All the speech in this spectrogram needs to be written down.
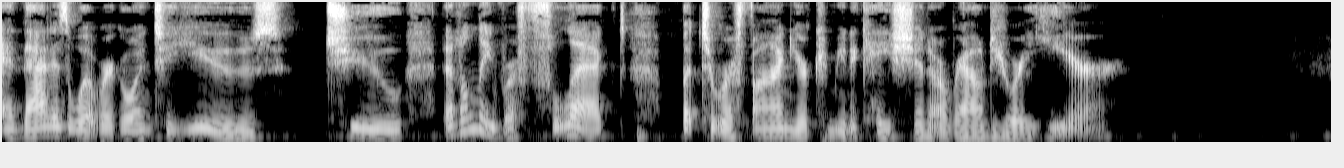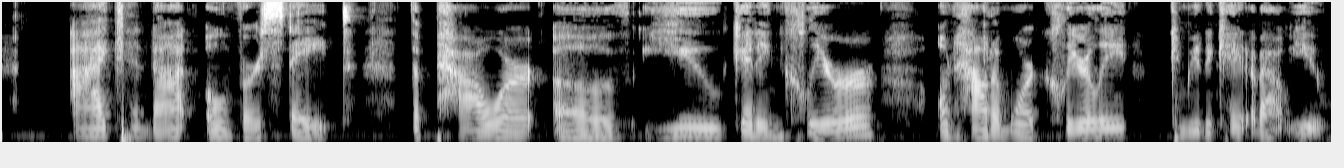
And that is what we're going to use to not only reflect, but to refine your communication around your year. I cannot overstate the power of you getting clearer on how to more clearly communicate about you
